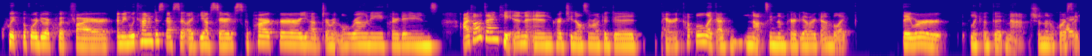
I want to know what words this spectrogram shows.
quick before we do our quick fire. I mean, we kind of discussed it. Like you have Sarah Jessica Parker, you have Dermot Mulroney, Claire Danes. I thought Diane Keaton and Craig T. Nelson were like a good parent couple. Like I've not seen them paired together again, but like they were like a good match. And then of course, like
